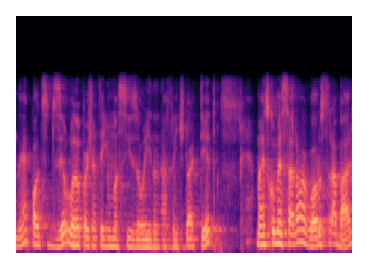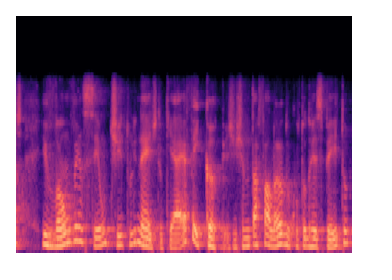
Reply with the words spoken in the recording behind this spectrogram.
né? Pode-se dizer, o Lampard já tem uma season ainda na frente do Arteta, mas começaram agora os trabalhos e vão vencer um título inédito, que é a FA Cup. A gente não está falando, com todo respeito,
